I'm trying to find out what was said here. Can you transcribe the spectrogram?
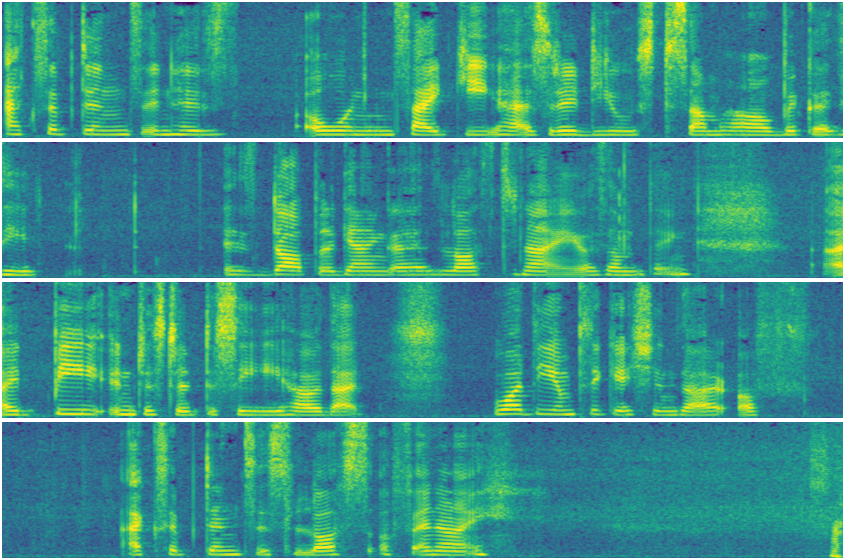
acceptance in his own psyche has reduced somehow because he his doppelganger has lost an eye or something. I'd be interested to see how that what the implications are of acceptance's loss of an eye.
